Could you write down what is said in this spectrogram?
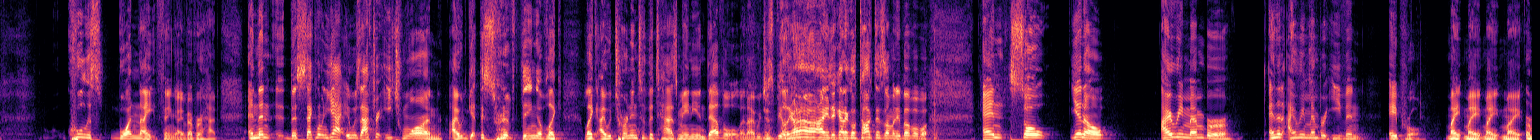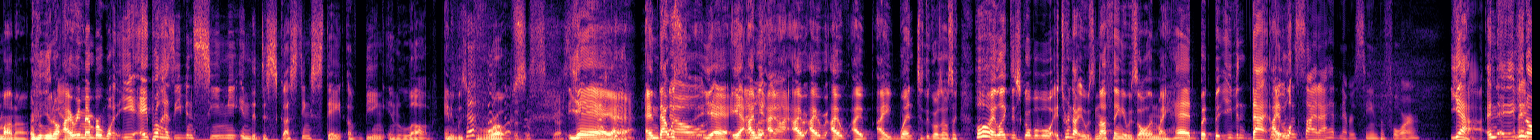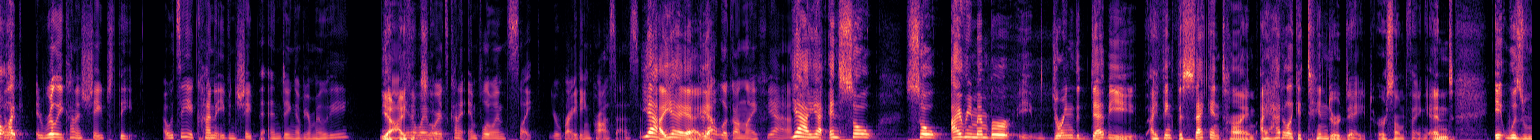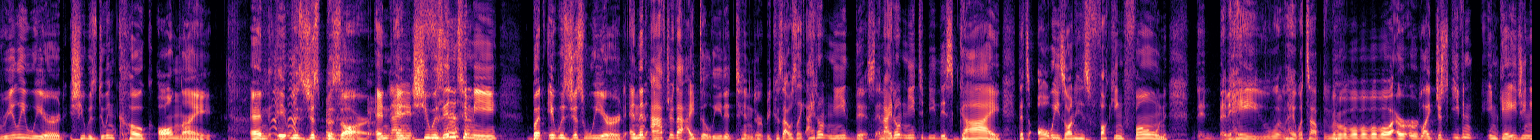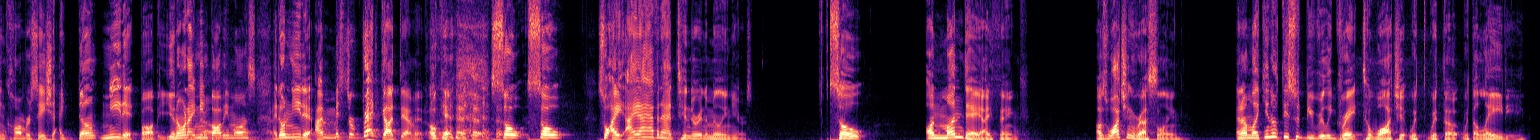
coolest one night thing I've ever had. And then uh, the second one, yeah, it was after each one, I would get this sort of thing of like, like I would turn into the Tasmanian devil, and I would just be like, ah, I gotta go talk to somebody, blah blah blah. And so, you know, I remember, and then I remember even April, my my my my hermana. You know, I remember one, E- April has even seen me in the disgusting state of being in love, and it was gross. disgusting yeah, yeah, yeah, yeah. And that was yeah, yeah. I, I mean, I, I, I, I, I, I went to the girls. I was like, oh, I like this girl. Blah, blah, blah. It turned out it was nothing. It was all in my head. But but even that, But I it was lo- a side I had never seen before. yeah, and, uh, And you I know, feel I, like it really kind of shaped the. I would say it kind of even shaped the ending of your movie yeah, I in a way so. where it's kind of influenced like your writing process. Yeah, yeah, yeah, yeah. Outlook on life. Yeah. Yeah, yeah. And so so I remember during the Debbie, I think the second time I had like a Tinder date or something and it was really weird. She was doing coke all night and it was just bizarre. And and she was into me but it was just weird. And then after that, I deleted Tinder because I was like, I don't need this. And I don't need to be this guy that's always on his fucking phone. Hey, hey, what's up? Or, or like just even engaging in conversation. I don't need it, Bobby. You know what I mean, Bobby Moss? I don't need it. I'm Mr. Red, goddammit. Okay. so, so, so I, I haven't had Tinder in a million years. So on Monday, I think, I was watching wrestling. And I'm like, you know, this would be really great to watch it with with a with a lady.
